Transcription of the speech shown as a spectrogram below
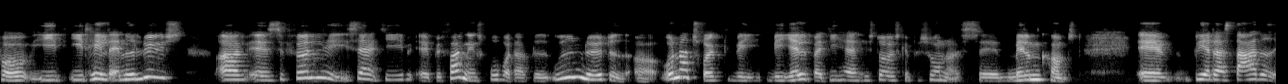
på, i, i et helt andet lys, og øh, selvfølgelig især de øh, befolkningsgrupper, der er blevet udnyttet og undertrykt ved, ved hjælp af de her historiske personers øh, mellemkomst, øh, bliver der startet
